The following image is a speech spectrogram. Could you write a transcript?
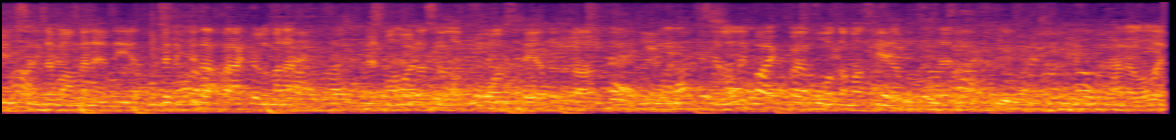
Niin se, se vaan menee niin. Että piti pitää pää kylmänä, että mä hoidan sen loppuun asti. Ja tota, siellä oli paikkoja muutama siitä, mutta sen, hänellä oli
